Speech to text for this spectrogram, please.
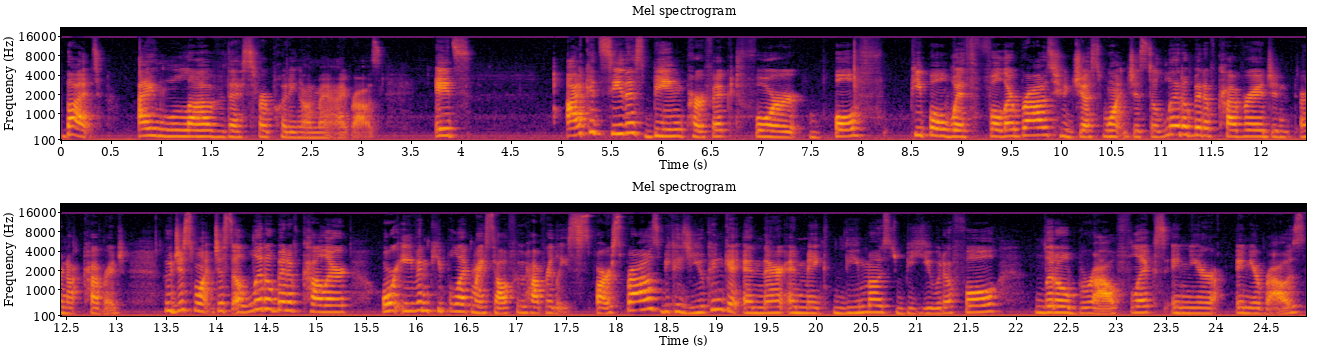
But I love this for putting on my eyebrows. It's, I could see this being perfect for both people with fuller brows who just want just a little bit of coverage and, or not coverage, who just want just a little bit of color or even people like myself who have really sparse brows because you can get in there and make the most beautiful little brow flicks in your in your brows.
